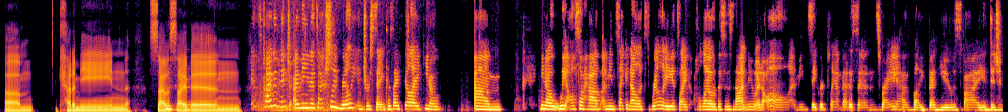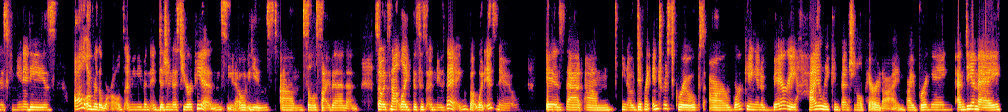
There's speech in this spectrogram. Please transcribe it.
um, ketamine psilocybin. Mm-hmm. It's kind of int- I mean, it's actually really interesting because I feel like you know, um, you know, we also have. I mean, psychedelics. Really, it's like, hello, this is not new at all. I mean, sacred plant medicines, right, have like been used by indigenous communities all over the world. I mean, even indigenous Europeans, you know, used um, psilocybin. And so it's not like this is a new thing, but what is new is that um, you know different interest groups are working in a very highly conventional paradigm by bringing MDMA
